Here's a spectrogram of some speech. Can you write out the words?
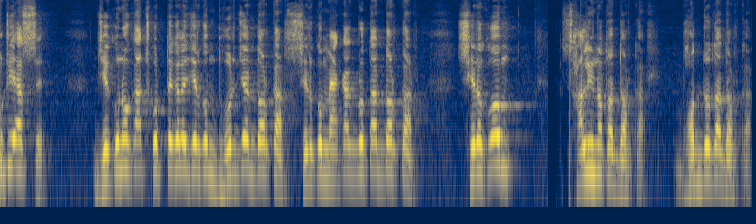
উঠে আসছে। যে কোনো কাজ করতে গেলে যেরকম ধৈর্যের দরকার, সেরকম একাগ্রতার দরকার, সেরকম শালীনতার দরকার, ভদ্রতা দরকার।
